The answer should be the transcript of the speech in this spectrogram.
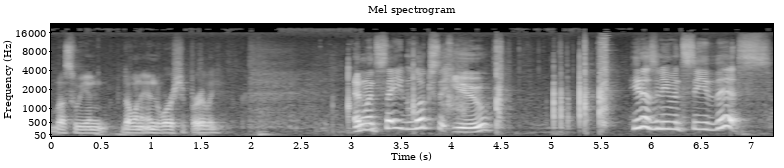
unless we don't want to end worship early. And when Satan looks at you, he doesn't even see this,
